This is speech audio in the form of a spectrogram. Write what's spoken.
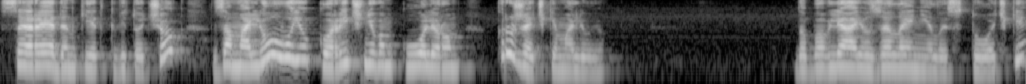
Серединки квіточок замальовую коричневим кольором, кружечки малюю. Добавляю зелені листочки.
